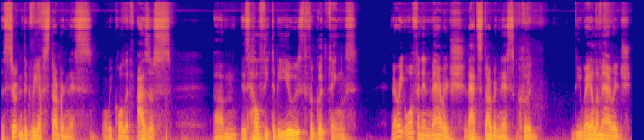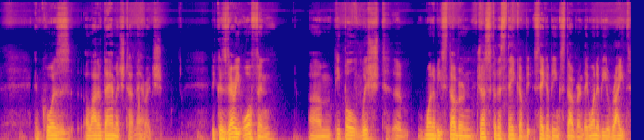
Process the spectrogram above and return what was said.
a certain degree of stubbornness, or we call it azus, um, is healthy to be used for good things, very often in marriage, that stubbornness could derail a marriage and cause a lot of damage to a marriage. Because very often, um, people wish to uh, want to be stubborn just for the sake of, sake of being stubborn. They want to be right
